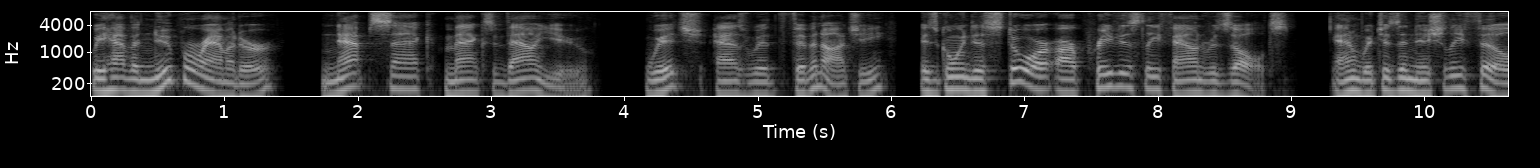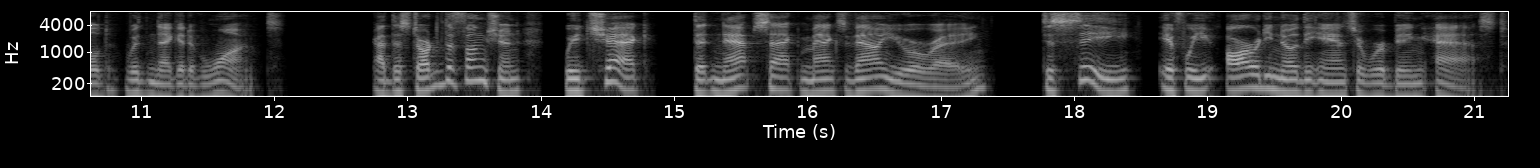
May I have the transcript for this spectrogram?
We have a new parameter, knapsack max value, which, as with Fibonacci, is going to store our previously found results, and which is initially filled with negative ones. At the start of the function, we check that knapsack max value array to see if we already know the answer we're being asked.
